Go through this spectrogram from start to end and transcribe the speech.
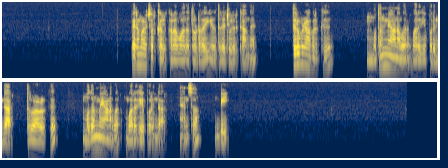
பெருமழை சொற்கள் கலவாத தொடரை எடுத்துட சொல்லியிருக்காங்க. திருவிழாவிற்கு முதன்மையானவர் வருகை புரிந்தார். திருவிழாவிற்கு முதன்மையானவர் வருகை புரிந்தார். Answer D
